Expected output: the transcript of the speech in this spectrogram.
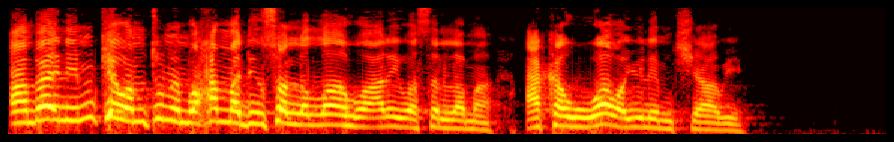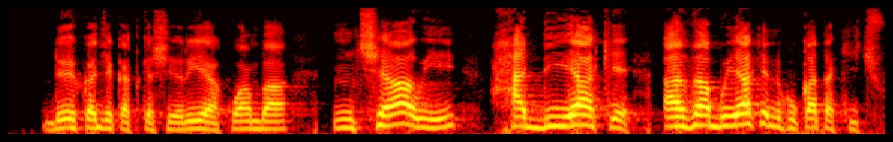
ambaye ni mke wa mtume muhammadin salllahu alaihi wasalama akauawa yule mchawi. Ndio ikaja katika sheria kwamba mchawi hadi yake adhabu yake ni kukata kichwa.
